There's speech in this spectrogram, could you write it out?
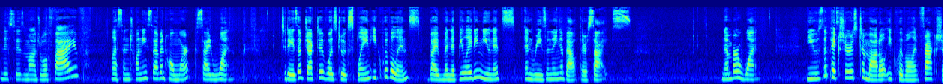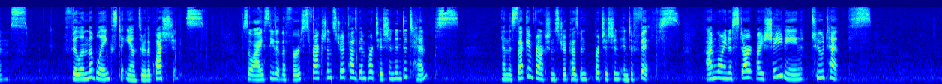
This is Module 5, Lesson 27 Homework, Side 1. Today's objective was to explain equivalence by manipulating units and reasoning about their size. Number 1. Use the pictures to model equivalent fractions. Fill in the blanks to answer the questions. So I see that the first fraction strip has been partitioned into tenths and the second fraction strip has been partitioned into fifths. I'm going to start by shading two tenths.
